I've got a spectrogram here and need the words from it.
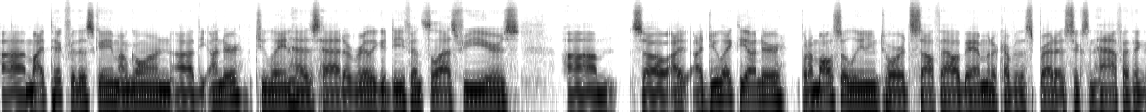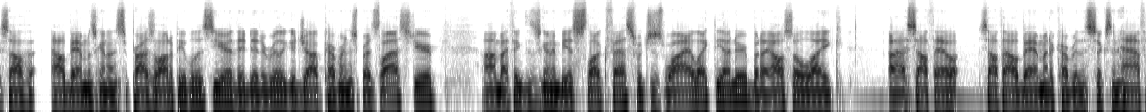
Uh, my pick for this game, I'm going uh, the under. Tulane has had a really good defense the last few years. Um, so I, I do like the under, but I'm also leaning towards South Alabama to cover the spread at six and a half. I think South Alabama is going to surprise a lot of people this year. They did a really good job covering the spreads last year. Um, I think this is going to be a slugfest, which is why I like the under, but I also like uh, South Al- South Alabama to cover the six and a half.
